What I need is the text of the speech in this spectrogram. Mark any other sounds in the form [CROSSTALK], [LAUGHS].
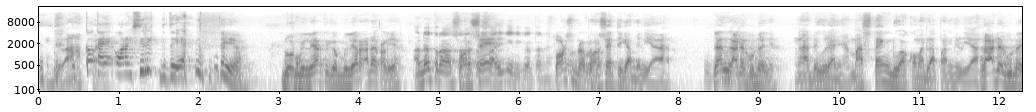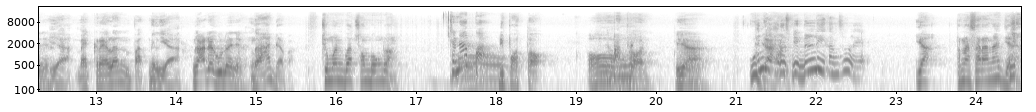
Mobil apa Kok ya? kayak orang sirik gitu ya? iya. 2 miliar, 3 miliar ada kali ya. Anda terasa Porsche. tersaingi nih kelihatannya. Porsche berapa? Porsche 3 miliar. Dan nggak ada gunanya. Nggak ada gunanya. Mustang 2,8 miliar. Nggak ada gunanya. Iya, McLaren 4 miliar. Nggak ada gunanya. Nggak ada, Pak. Cuman buat sombong doang. Kenapa? Dipoto, Oh. upload. Iya. Kan Udah. harus dibeli Kang Sule. Ya, penasaran aja. [LAUGHS]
